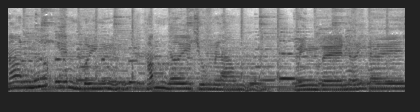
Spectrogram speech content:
Non nước yên bình khắp nơi chung lòng mình về nơi đây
